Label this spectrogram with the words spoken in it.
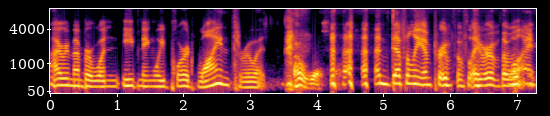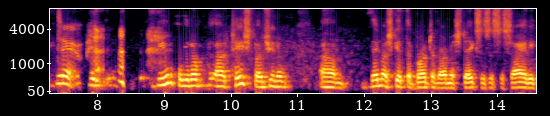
I remember one evening we poured wine through it. Oh yes. And definitely improved the flavor of the oh, wine too. Beautiful you know uh, taste buds you know um, they must get the brunt of our mistakes as a society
